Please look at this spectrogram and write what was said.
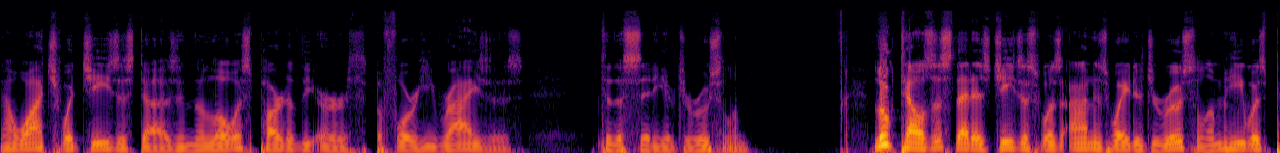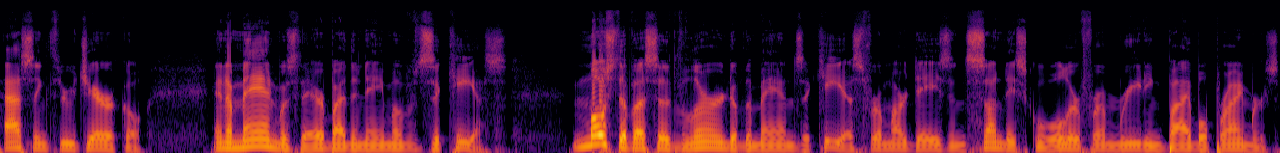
Now, watch what Jesus does in the lowest part of the earth before he rises to the city of Jerusalem. Luke tells us that as Jesus was on his way to Jerusalem, he was passing through Jericho, and a man was there by the name of Zacchaeus. Most of us have learned of the man Zacchaeus from our days in Sunday school or from reading Bible primers.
